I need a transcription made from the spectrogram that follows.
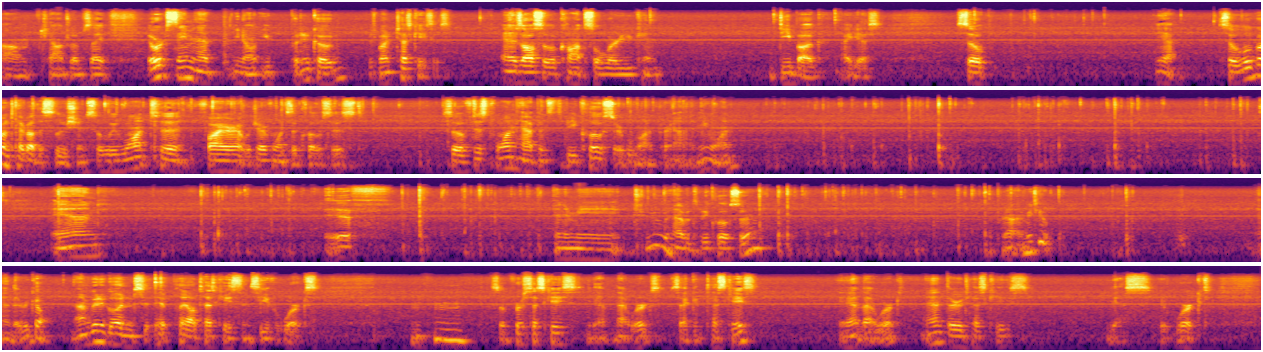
um, challenge website. It works the same in that you know you put in code, there's a bunch of test cases, and there's also a console where you can debug, I guess. So yeah. So we'll go and type out the solution. So we want to fire at whichever one's the closest. So if just one happens to be closer, we want to print out enemy one. And if enemy 2 happens to be closer, print out enemy 2. And there we go. Now I'm going to go ahead and hit play all test case and see if it works. Mm -hmm. So first test case, yeah, that works. Second test case, yeah, that worked. And third test case, yes, it worked.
